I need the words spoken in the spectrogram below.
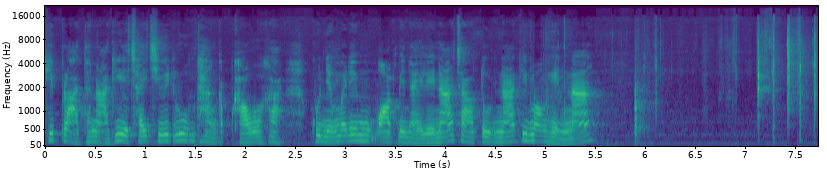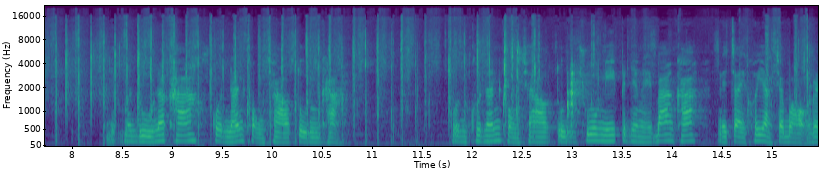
ที่ปรารถนาที่จะใช้ชีวิตร่วมทางกับเขาอะค่ะ คุณยังไม่ได้มุมออนไปไหนเลยนะ ชาวตุลนะที่มองเห็นนะเดี๋ยวมาดูนะคะ คนนั้นของชาวตุลค่ะ คนคนนั้นของชาวตุลช่วงนี้เป็นยังไงบ้างคะในใจเขาอยากจะบอกอะไร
